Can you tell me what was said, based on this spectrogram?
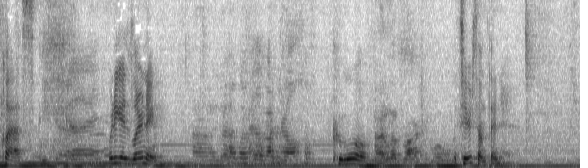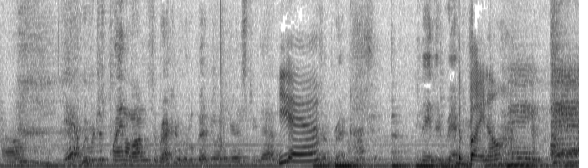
dance class? Good. What are you guys learning? I love rock and roll. Cool. I love rock and roll. Let's hear something. Um, yeah, we were just playing along with the record a little bit. You want to hear us do that? Yeah. The record. Play the The vinyl. Hey, damn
